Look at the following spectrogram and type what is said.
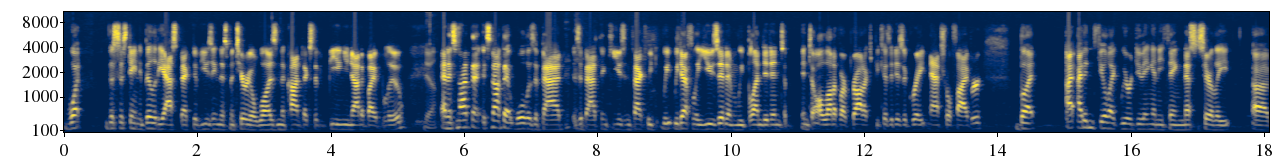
what the sustainability aspect of using this material was in the context of being united by blue. Yeah. And it's not that it's not that wool is a bad is a bad thing to use. In fact, we, we, we definitely use it and we blend it into into a lot of our products because it is a great natural fiber. But I, I didn't feel like we were doing anything necessarily uh,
